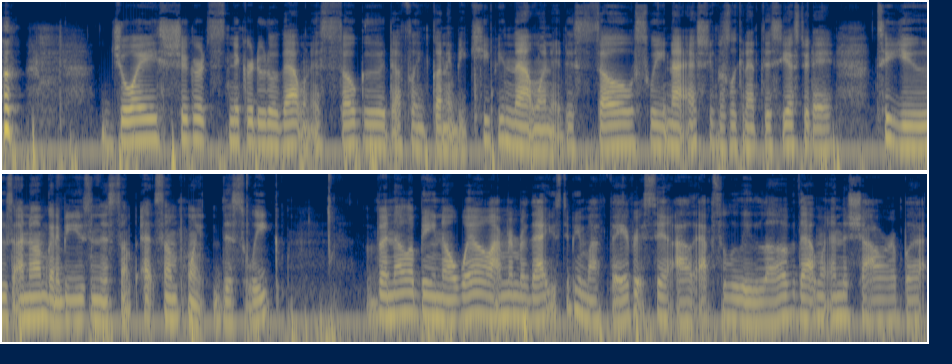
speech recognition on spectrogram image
Joy Sugared Snickerdoodle. That one is so good. Definitely going to be keeping that one. It is so sweet. And I actually was looking at this yesterday to use. I know I'm going to be using this some, at some point this week. Vanilla Bean Noel. I remember that used to be my favorite scent. I absolutely love that one in the shower, but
